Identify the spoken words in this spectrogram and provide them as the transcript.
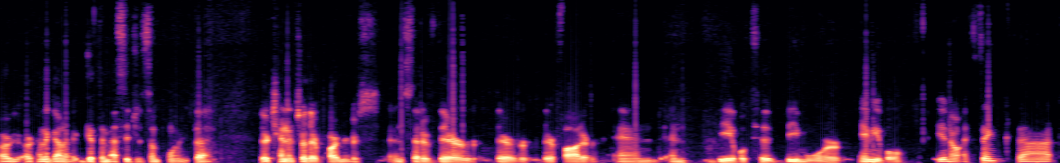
are, are kind of gonna get the message at some point that their tenants are their partners instead of their their their fodder and and be able to be more amiable. You know i think that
